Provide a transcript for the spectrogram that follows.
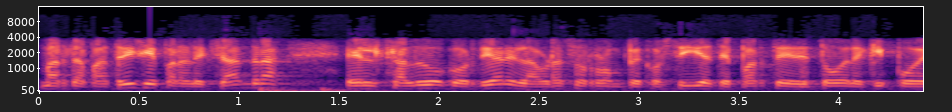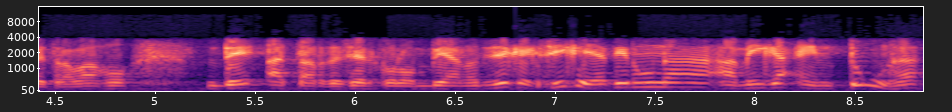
Marta Patricia y para Alexandra, el saludo cordial, el abrazo rompecostillas de parte de todo el equipo de trabajo de Atardecer Colombiano. Dice que sí, que ya tiene una amiga en Tunja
